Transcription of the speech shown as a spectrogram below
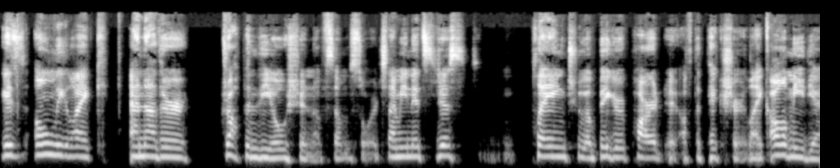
is only like another drop in the ocean of some sorts. I mean, it's just playing to a bigger part of the picture. Like all media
